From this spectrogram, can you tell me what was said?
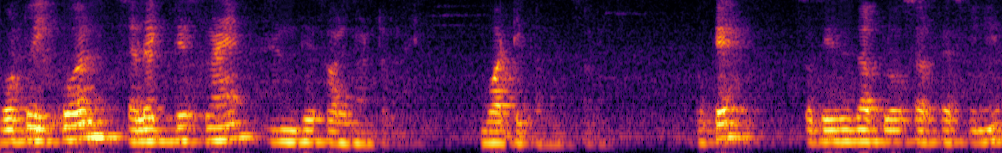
Go to equal select this line and this horizontal line. Vertical line sorry. Okay? So this is the closed surface we need.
